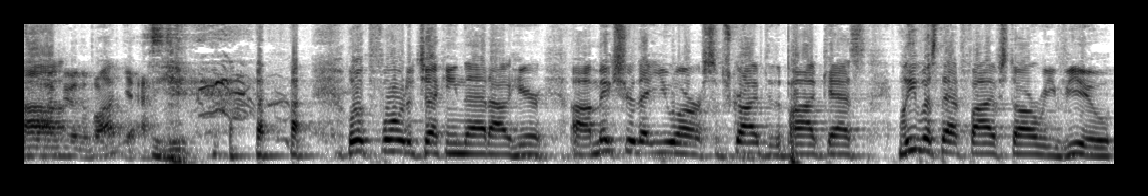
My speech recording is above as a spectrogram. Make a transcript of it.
uh, I'm doing the podcast. Look forward to checking that out here. Uh, make sure that you are subscribed to the podcast. Leave us that five star review.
